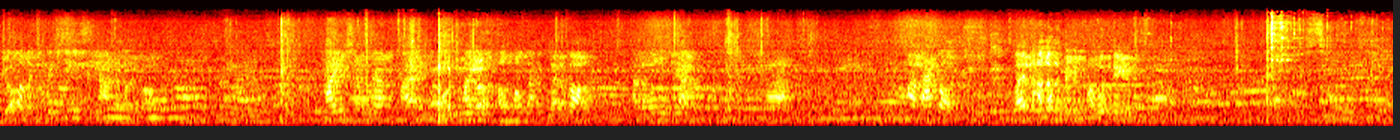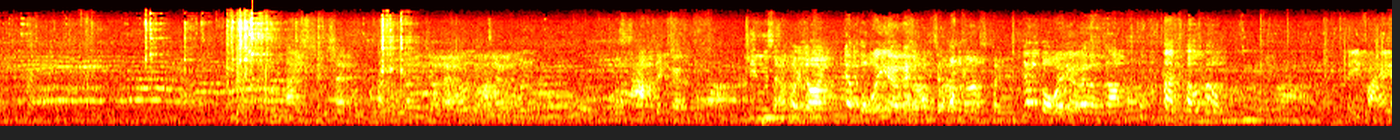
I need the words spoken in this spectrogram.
如果我明同你黐死眼嘅同你講，係。上腳，係。係。好好得兩個，係。咪好好啲啊？啊，咁啊單個，嚟打到佢頭嗰地。插只脚撩上去再，一模一样嘅动作，一模一样嘅动作，拍手度，死快一样。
